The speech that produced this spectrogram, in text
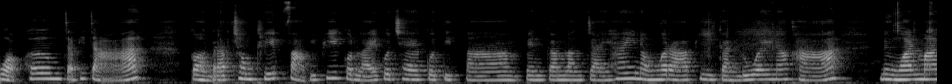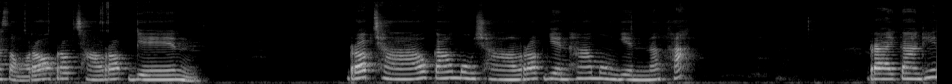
บวกเพิ่มจ้ะพี่จ๋าก่อนรับชมคลิปฝากพี่ๆกดไลค์กดแชร์กดติดตาม เป็นกำลังใจให้น้องราพีกันด้วยนะคะ 1 วันมา 2 รอบรอบเช้ารอบเย็น รอบเช้า9โมงเช้ารอบเย็น5โมงเย็นนะคะ รายการที่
